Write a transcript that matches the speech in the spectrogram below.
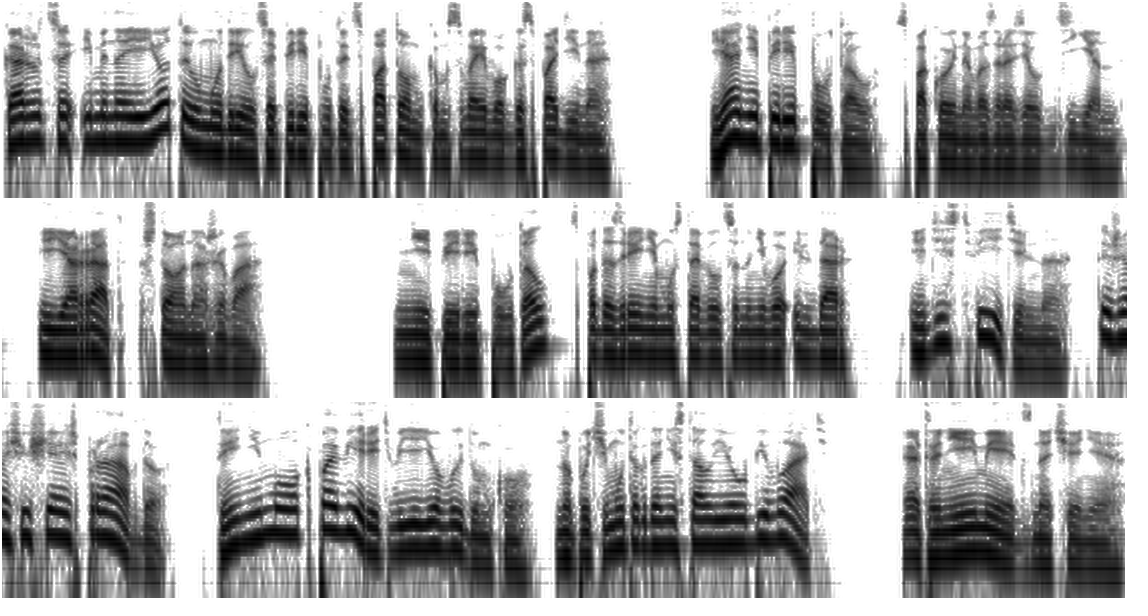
Кажется, именно ее ты умудрился перепутать с потомком своего господина». «Я не перепутал», — спокойно возразил Дзьен. «И я рад, что она жива». «Не перепутал?» — с подозрением уставился на него Ильдар. «И действительно, ты же ощущаешь правду. Ты не мог поверить в ее выдумку, но почему тогда не стал ее убивать? Это не имеет значения.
